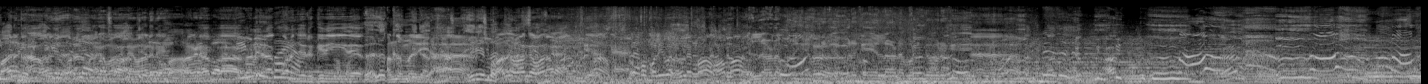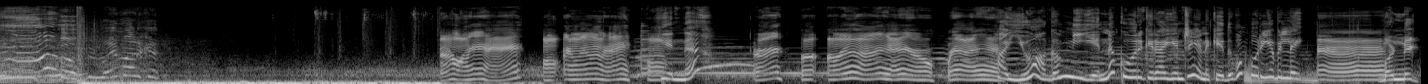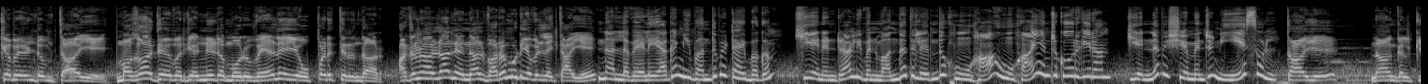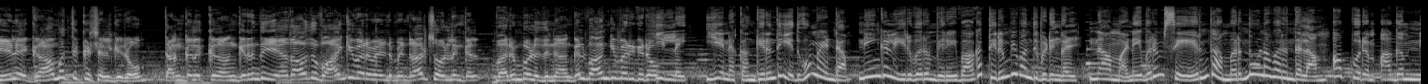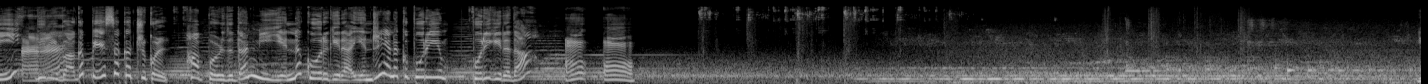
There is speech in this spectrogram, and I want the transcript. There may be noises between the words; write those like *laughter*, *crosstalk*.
பாருங்க குறைஞ்சிருக்கு நீங்க இது அந்த மாதிரியா வாங்க வாங்க வாங்க ரொம்ப மலிவா எல்லா எல்லா. என்ன ஐயோ அகம் நீ என்ன கூறுகிறாய் என்று எனக்கு எதுவும் புரியவில்லை. மன்னிக்க வேண்டும் தாயே. மகாதேவர் என்னிடம் ஒரு வேலையை ஒப்படைத்திருந்தார். அதனால்தான் என்னால் வர முடியவில்லை தாயே. நல்ல வேளையாக நீ வந்து விட்டாய் பகம். ஏனென்றால் இவன் வந்ததிலிருந்து ஹூஹா ஹூஹா என்று கூறுகிறான். என்ன விஷயம் என்று நீயே சொல். தாயே நாங்கள் கீழே கிராமத்துக்கு செல்கிறோம். தங்களுக்கு அங்கிருந்து ஏதாவது வாங்கி வர வேண்டும் என்றால் சொல்லுங்கள். வரும்பொழுது நாங்கள் வாங்கி வருகிறோம். இல்லை எனக்கு அங்கிருந்து எதுவும் வேண்டாம். நீங்கள் இருவரும் விரைவாக திரும்பி வந்து விடுங்கள். நாம் அனைவரும் சேர்ந்து அமர்ந்து உணவருந்தலாம். அப்புறம் அகம் நீ விரைவாக பேச கற்றுக்கொள். அப்பொழுதுதான் நீ என்ன கூறுகிறாய் என்று எனக்கு புரியும். புரிகிறதா?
